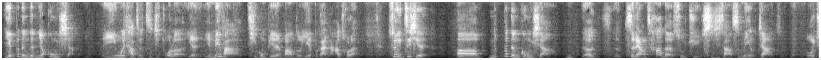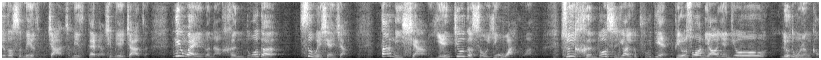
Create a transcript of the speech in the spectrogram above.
也不能跟人家共享。因为他就自己做了，也也没法提供别人帮助，也不敢拿出来，所以这些，啊，不能共享，呃，质量差的数据实际上是没有价值的。我觉得是没有什么价值，没有代表性，没有价值。另外一个呢，很多的社会现象，当你想研究的时候已经晚了，所以很多事情要一个铺垫。比如说你要研究流动人口，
